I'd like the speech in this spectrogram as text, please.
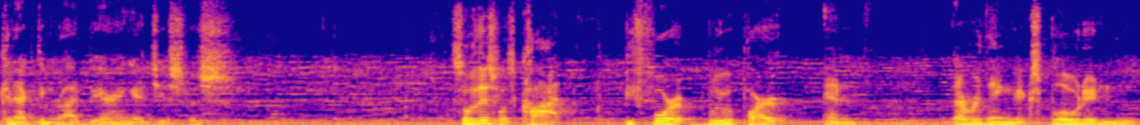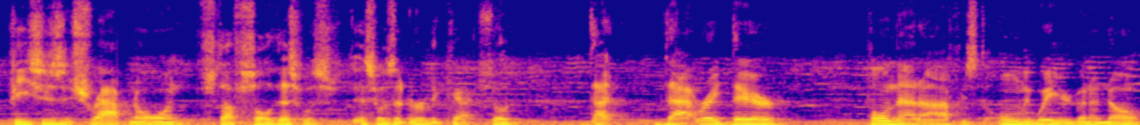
connecting rod bearing it just was so this was caught before it blew apart and everything exploded in pieces and shrapnel and stuff. So this was this was an early catch. So that that right there, pulling that off is the only way you're going to know.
